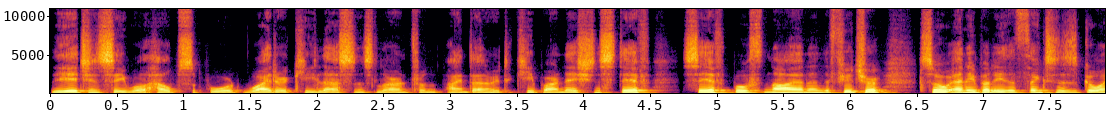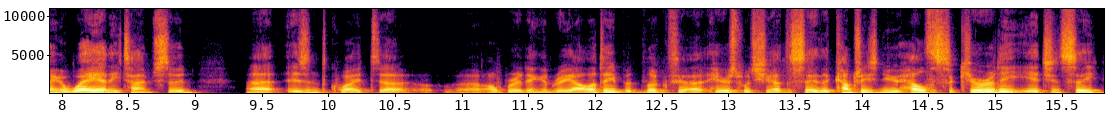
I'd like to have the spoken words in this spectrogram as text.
The agency will help support wider key lessons learned from the pandemic to keep our nation safe, safe both now and in the future. So anybody that thinks this is going away anytime soon uh, isn't quite uh, uh operating in reality. But look, uh, here's what she had to say: the country's new health security agency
